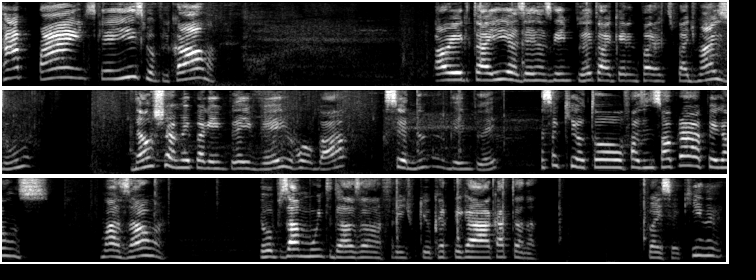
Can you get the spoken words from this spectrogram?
rapaz, que isso, meu filho, calma. Olha ele que tá aí, às vezes nas gameplay, tava querendo participar de mais uma. Não chamei pra gameplay, veio roubar, cenando gameplay. Essa aqui eu tô fazendo só pra pegar uns umas almas. Eu vou precisar muito delas lá na frente, porque eu quero pegar a katana. Vai ser aqui, né?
